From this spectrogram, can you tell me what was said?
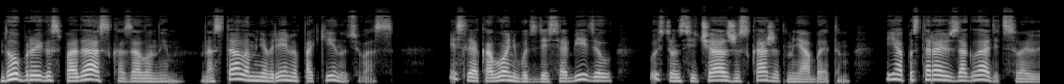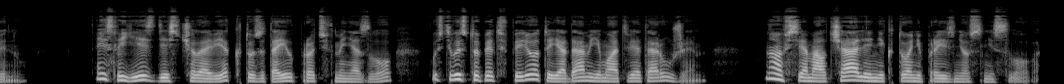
«Добрые господа», — сказал он им, — «настало мне время покинуть вас. Если я кого-нибудь здесь обидел, Пусть он сейчас же скажет мне об этом, я постараюсь загладить свою вину. А если есть здесь человек, кто затаил против меня зло, пусть выступит вперед, и я дам ему ответ оружием. Но все молчали, никто не произнес ни слова.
